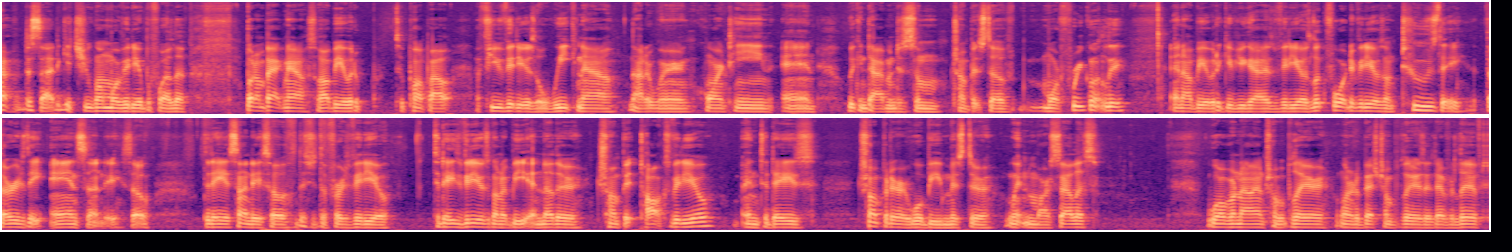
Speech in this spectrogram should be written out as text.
I decided to get you one more video before I left. But I'm back now, so I'll be able to, to pump out a few videos a week now. Now that we're in quarantine, and we can dive into some trumpet stuff more frequently and I'll be able to give you guys videos. Look forward to videos on Tuesday, Thursday, and Sunday. So today is Sunday, so this is the first video. Today's video is going to be another trumpet talks video, and today's trumpeter will be Mr. Wynton Marsalis, world-renowned trumpet player, one of the best trumpet players that ever lived.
